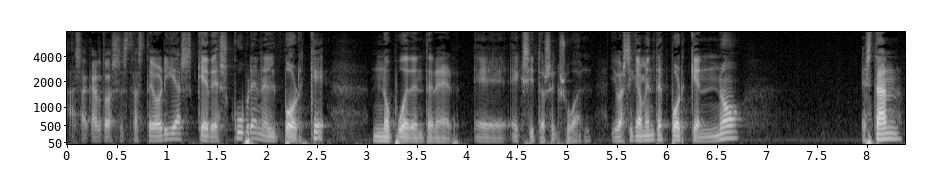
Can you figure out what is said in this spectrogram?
a sacar todas estas teorías que descubren el por qué no pueden tener eh, éxito sexual. Y básicamente es porque no están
